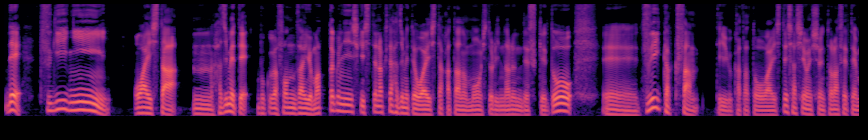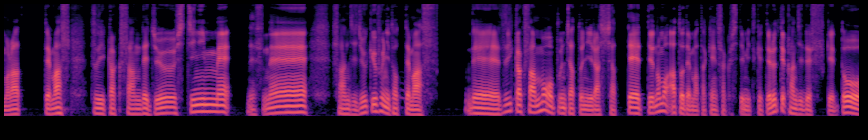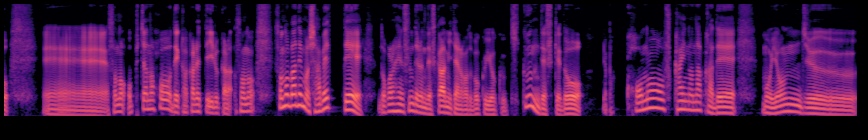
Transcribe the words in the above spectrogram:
で、次にお会いした、うん、初めて僕が存在を全く認識してなくて初めてお会いした方のもう一人になるんですけど、えー、随格さんっていう方とお会いして写真を一緒に撮らせてもらってます。随格さんで17人目ですね。3時19分に撮ってます。で、随角さんもオープンチャットにいらっしゃってっていうのも後でまた検索して見つけてるっていう感じですけど、えー、そのオプチャの方で書かれているから、その、その場でも喋って、どこら辺住んでるんですかみたいなこと僕よく聞くんですけど、やっぱこのオフ会の中でもう49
